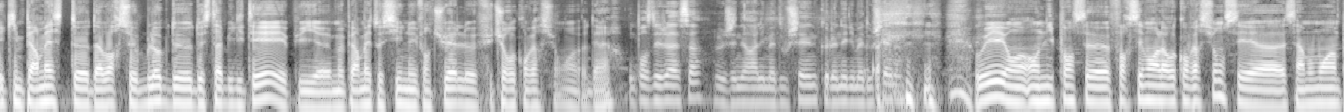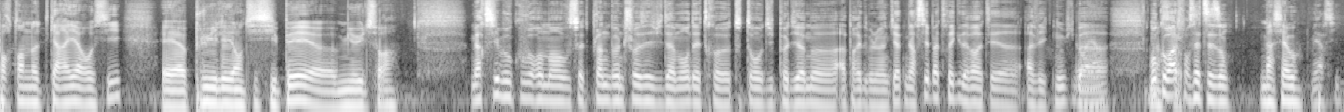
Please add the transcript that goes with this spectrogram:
et qui me permettent d'avoir ce bloc de, de, stabilité, et puis me permettent aussi une éventuelle future reconversion derrière. On pense déjà à ça, le général Imadouchen, colonel Imadouchen? Oui, on, on y pense forcément la reconversion, euh, c'est un moment important de notre carrière aussi. Et euh, plus il est anticipé, euh, mieux il sera. Merci beaucoup Romain, on vous souhaite plein de bonnes choses évidemment d'être tout en haut du podium à Paris 2024. Merci Patrick d'avoir été avec nous. Bah, bon courage pour cette saison. Merci à vous. Merci.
